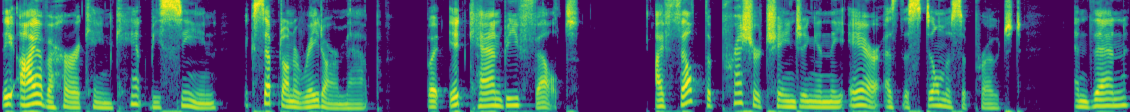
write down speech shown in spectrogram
The eye of a hurricane can't be seen except on a radar map, but it can be felt. I felt the pressure changing in the air as the stillness approached, and then,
